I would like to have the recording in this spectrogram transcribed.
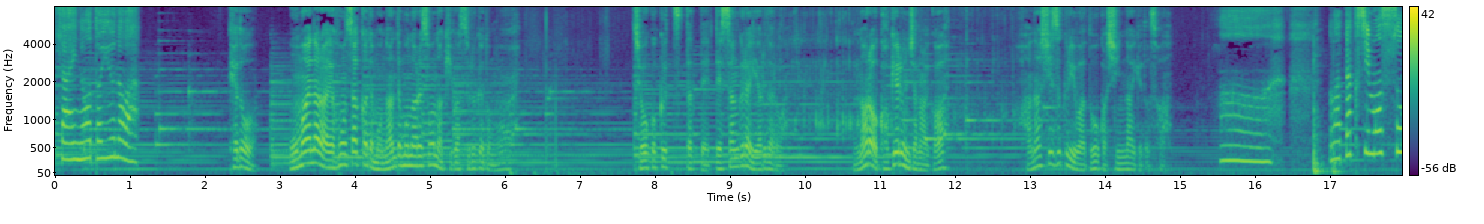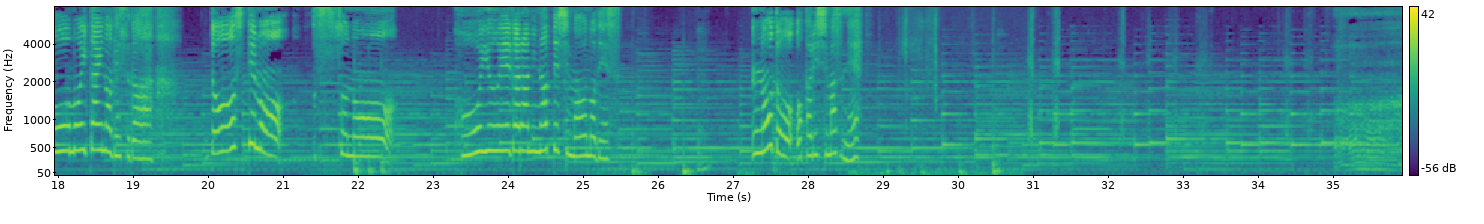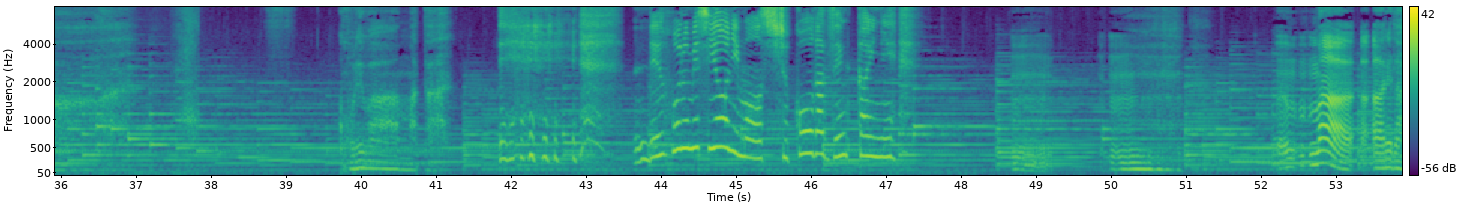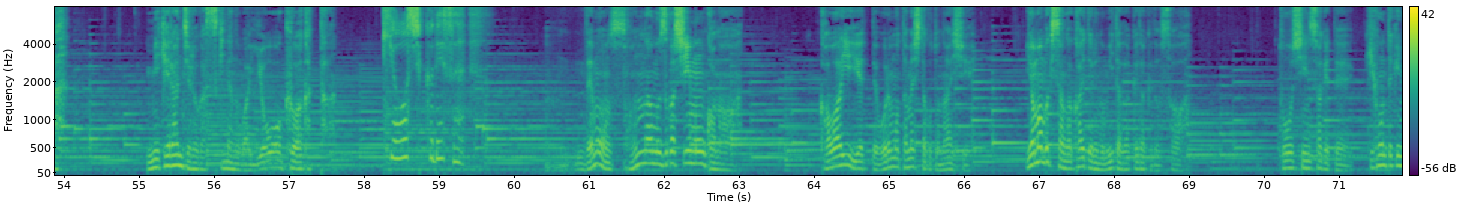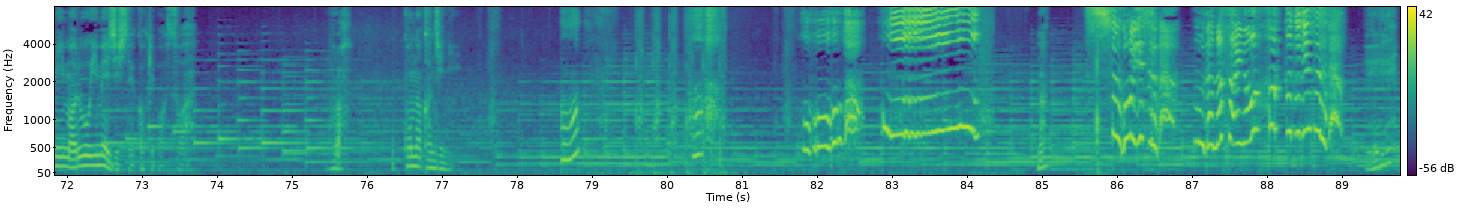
才能というのは。けど、お前なら絵本作家でも何でもなれそうな気がするけどな。彫刻っつったってデッサンぐらいやるだろ。なら描けるんじゃないか？話作りはどうか知んないけどさ。うーん。私もそう思いたいのですが、どうしても、その、こういう絵柄になってしまうのです。ノートお借りしますね。これは、また。デフォルメ仕様にも趣向が全開に。うーん。うんまあ、ああれだ。ミケランジェロが好きなのはよーくわかった。恐縮です。でも、そんな難しいもんかな。可愛い絵って俺も試したことないし、山吹さんが描いてるの見ただけだけどさ、頭身下げて、基本的に丸をイメージして描けばさ、ほら、こんな感じに。あ？あ？おおおな？すごいです！無駄な才能発掘えー、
